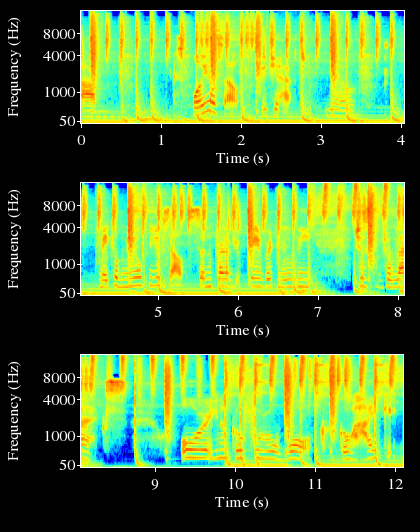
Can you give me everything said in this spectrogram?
Um, spoil yourself if you have to, you know. Make a meal for yourself, sit in front of your favorite movie, just relax. Or, you know, go for a walk, go hiking,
